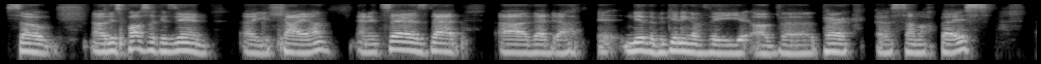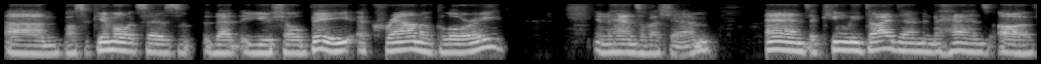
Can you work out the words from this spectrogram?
So uh, this pasuk is in uh, Yeshaya, and it says that uh, that uh, near the beginning of the of uh, Perak uh, Samach Beis, um, pasuk Gimel, it says that you shall be a crown of glory in the hands of Hashem and a kingly diadem in the hands of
